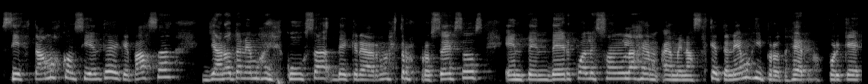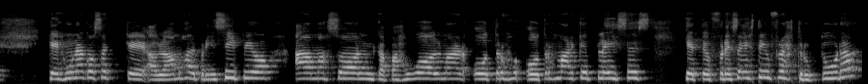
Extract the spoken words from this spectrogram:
si estamos conscientes de qué pasa, ya no tenemos excusa de crear nuestros procesos, entender cuáles son las amenazas que tenemos y protegernos. Porque que es una cosa que hablábamos al principio, Amazon, capaz Walmart, otros, otros marketplaces que te ofrecen esta infraestructura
